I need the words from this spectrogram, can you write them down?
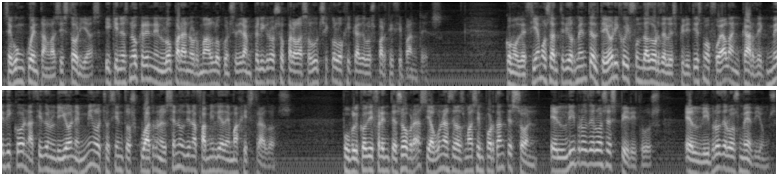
según cuentan las historias, y quienes no creen en lo paranormal lo consideran peligroso para la salud psicológica de los participantes. Como decíamos anteriormente, el teórico y fundador del espiritismo fue Alan Kardec, médico nacido en Lyon en 1804 en el seno de una familia de magistrados. Publicó diferentes obras y algunas de las más importantes son El libro de los espíritus, el libro de los mediums,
